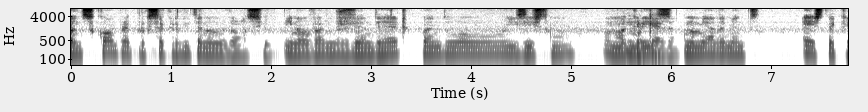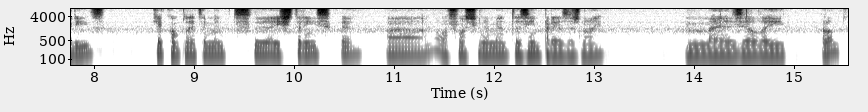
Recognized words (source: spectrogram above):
quando se compra é porque se acredita no negócio e não vamos vender quando existe um- uma Uma crise, queda. nomeadamente esta crise, que é completamente extrínseca à- ao funcionamento das empresas, não é? Mas ele aí, pronto,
